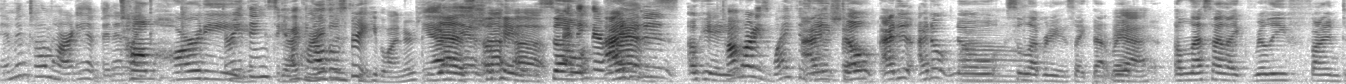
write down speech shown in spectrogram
Him and Tom Hardy have been in Tom like Hardy. three things together. I Tom think all those three. Peaky Blinders. Yeah, yes. yeah. Okay. Shut up. So I think they're I didn't. Okay. Tom Hardy's wife is in I the show. don't. I didn't. I don't know Oh. celebrities like that, right? Yeah. Unless I like really find,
